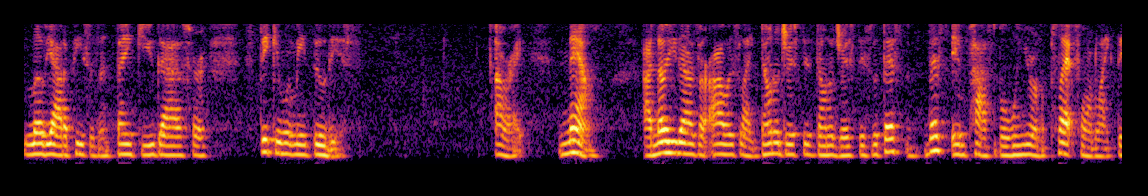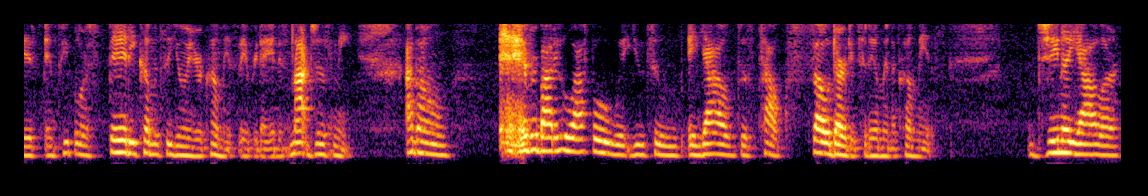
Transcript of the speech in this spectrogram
Love y'all to pieces and thank you guys for sticking with me through this. All right. Now, I know you guys are always like, don't address this, don't address this, but that's that's impossible when you're on a platform like this and people are steady coming to you in your comments every day. And it's not just me. I go everybody who I fool with YouTube and y'all just talk so dirty to them in the comments. Gina y'all are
